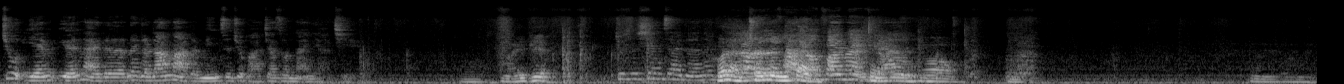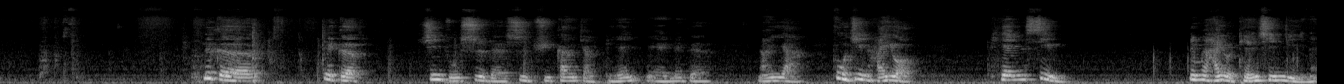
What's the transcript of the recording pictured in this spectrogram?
就原原来的那个拉玛的名字就把它叫做南雅街。哪一片？就是现在的那个。荷兰村那一带。哦。那个那个新竹市的市区，刚讲田呃那个南雅附近还有天信，那边还有田心里呢。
